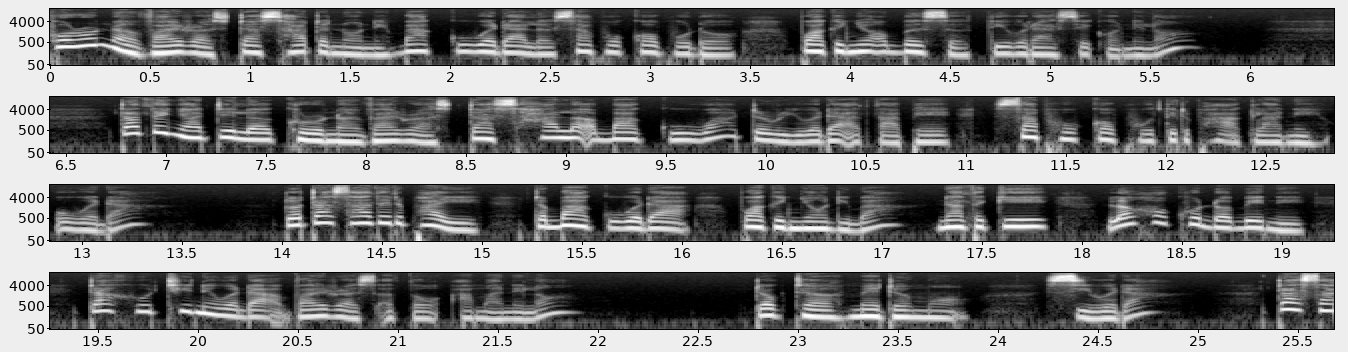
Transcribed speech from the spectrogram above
ကိုရိုနာဗိုင်းရပ်စ်တဆာတနော်နေဘကူဝဒါလဆဖို့ကောဖို့တော့ပွာကညောအဘဆတီဝဒါစေကောနေလောတတိညာတိလကိုရိုနာဗိုင်းရပ်စ်တဆာလအဘကူဝတရီဝဒါအတာဖဲဆဖို့ကောဖို့တိတဖာကလာနေအိုဝဒါဒေါ်တာစားတဲ့ဖိုင်တဘကူဝဒပွားကညောဒီပါနာတကီလောဟခုဒဘေနီတခုတီနေဝဒဗိုင်းရပ်စ်အသောအာမနေလောဒေါက်တာမေဒမောစီဝဒတဆာ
